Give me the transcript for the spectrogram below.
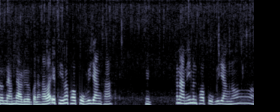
รดน้ำดาวเรืองก่อนนะคะว่าเอฟซีว่าพอปลูกหรือยังคะขนาดนี้มันพอปลูกหรือยังเนาะ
